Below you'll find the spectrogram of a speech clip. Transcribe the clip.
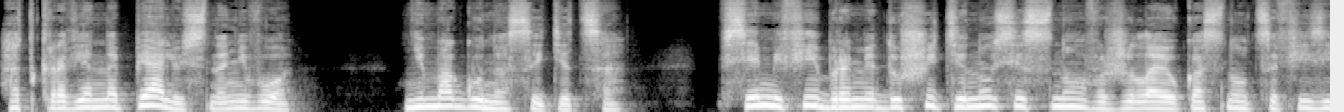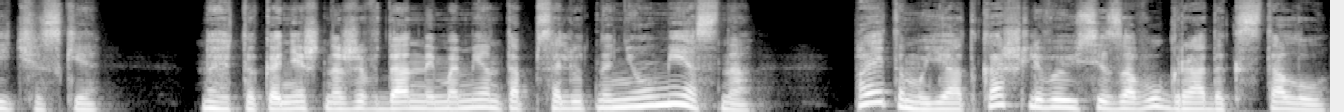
откровенно пялюсь на него. Не могу насытиться. Всеми фибрами души тянусь и снова желаю коснуться физически. Но это, конечно же, в данный момент абсолютно неуместно. Поэтому я откашливаюсь и зову Града к столу.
